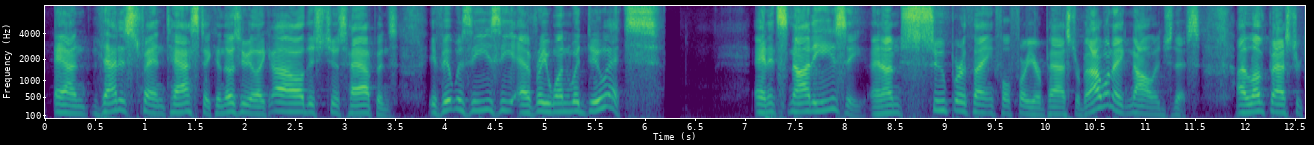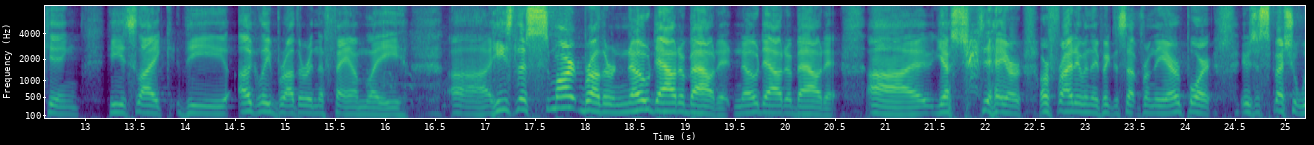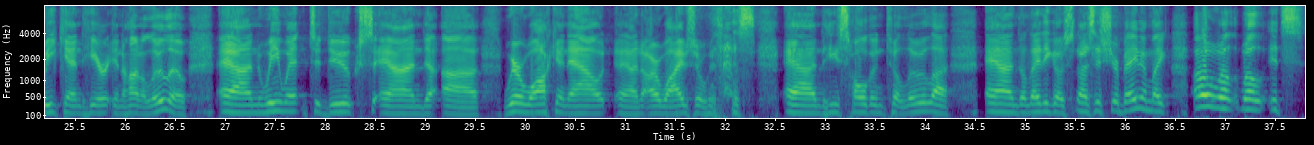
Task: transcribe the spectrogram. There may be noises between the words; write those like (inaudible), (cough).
And that is fantastic. And those of you are like, oh, this just happens. If it was easy, everyone would do it and it's not easy. And I'm super thankful for your pastor. But I want to acknowledge this. I love Pastor King. He's like the ugly brother in the family. Uh, he's the smart brother, no doubt about it. No doubt about it. Uh, (laughs) yesterday or, or Friday when they picked us up from the airport, it was a special weekend here in Honolulu. And we went to Duke's and uh, we are walking out, and our wives are with (laughs) us. And he's holding Tallulah. And the lady goes, No, is this your baby? I'm like, Oh, well, well, it's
